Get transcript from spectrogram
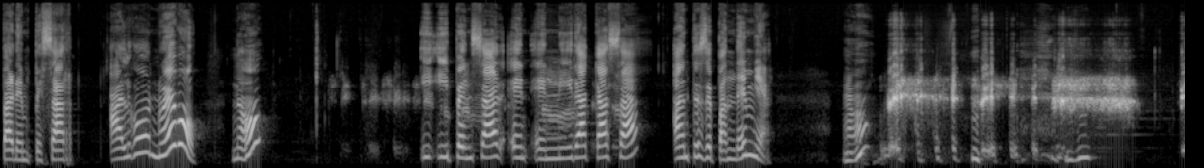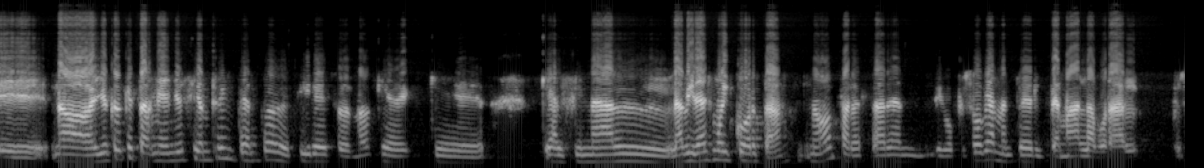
para empezar algo nuevo, ¿no? Y, y pensar en, en ir a casa antes de pandemia. ¿No? sí. Eh, no, yo creo que también yo siempre intento decir eso, ¿no? Que, que, que al final la vida es muy corta, ¿no? Para estar en, digo, pues obviamente el tema laboral, pues,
